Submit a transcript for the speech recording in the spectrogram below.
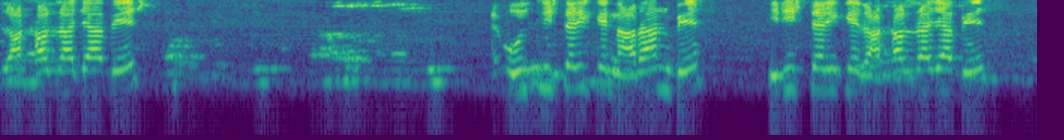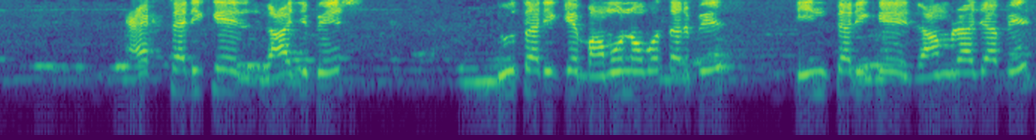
রাখাল রাজা বেশ। উনত্রিশ তারিখে নারায়ণ বেশ। তিরিশ তারিখে রাখাল রাজা বেশ। এক তারিখে রাজ বেশ। দু তারিখে বামন অবতার বেশ তিন তারিখে রাম রাজা বেশ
